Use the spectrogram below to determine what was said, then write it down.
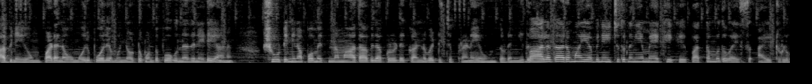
അഭിനയവും പഠനവും ഒരുപോലെ മുന്നോട്ട് കൊണ്ടുപോകുന്നതിനിടെയാണ് ഷൂട്ടിങ്ങിനൊപ്പം എത്തുന്ന മാതാപിതാക്കളുടെ കണ്ണുവെട്ടിച്ച് പ്രണയവും തുടങ്ങിയത്. ബാലതാരമായി അഭിനയിച്ചു തുടങ്ങിയ മേഘയ്ക്ക് പത്തൊമ്പത് വയസ്സ് ആയിട്ടുള്ളൂ.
